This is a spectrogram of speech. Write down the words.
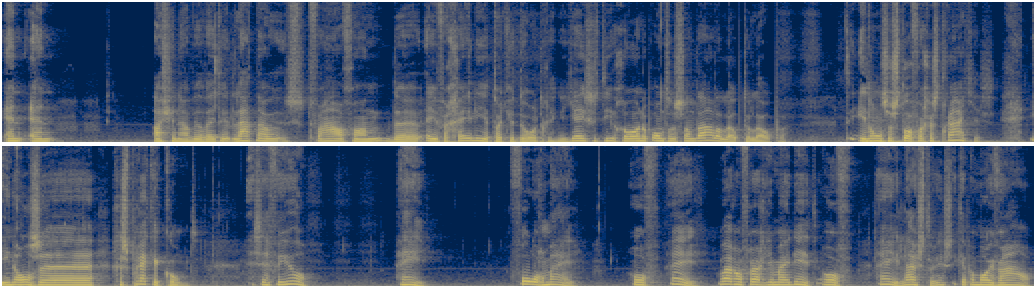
en, en als je nou wil weten, laat nou het verhaal van de evangelie tot je doordringen. Jezus die gewoon op onze sandalen loopt te lopen. In onze stoffige straatjes. In onze gesprekken komt. En zegt van joh, hé, hey, volg mij. Of hé, hey, waarom vraag je mij dit? Of hé, hey, luister eens, ik heb een mooi verhaal.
